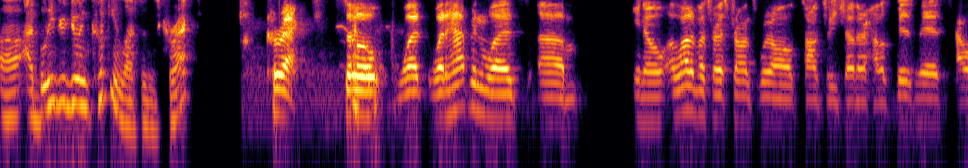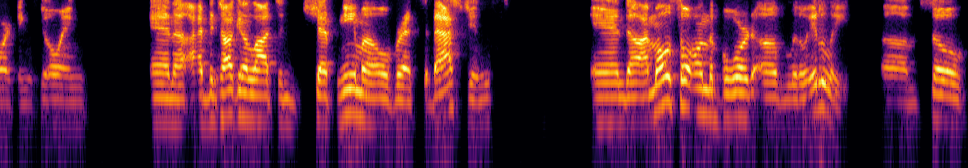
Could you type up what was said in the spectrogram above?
Uh, I believe you're doing cooking lessons, correct? Correct. So what what happened was, um, you know, a lot of us restaurants we all talk to each other. How's business? How are things going? And uh, I've been talking a lot to Chef Nima over at Sebastian's, and uh, I'm also on the board of Little Italy. Um, so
